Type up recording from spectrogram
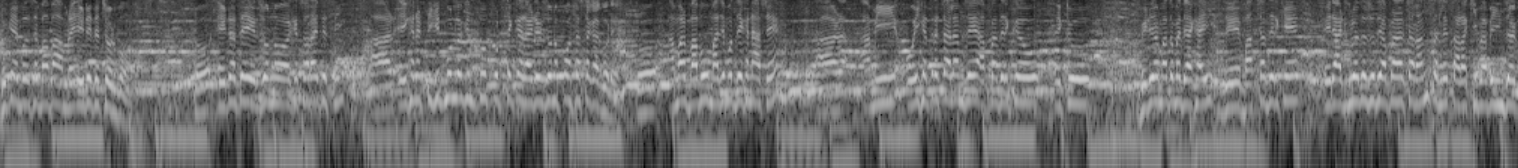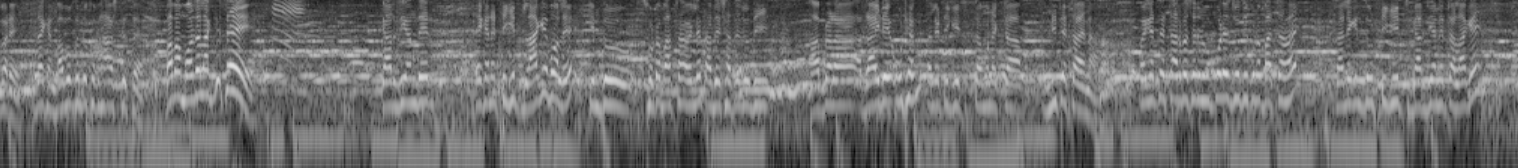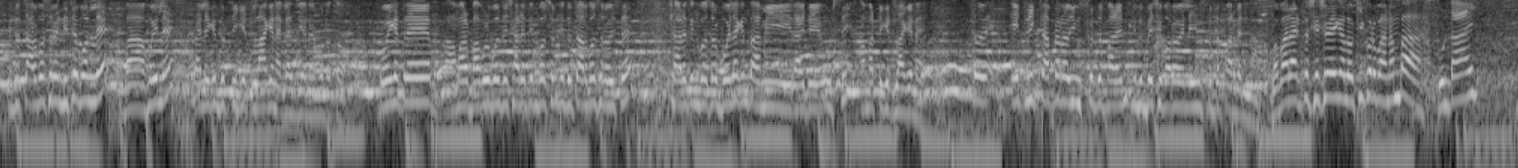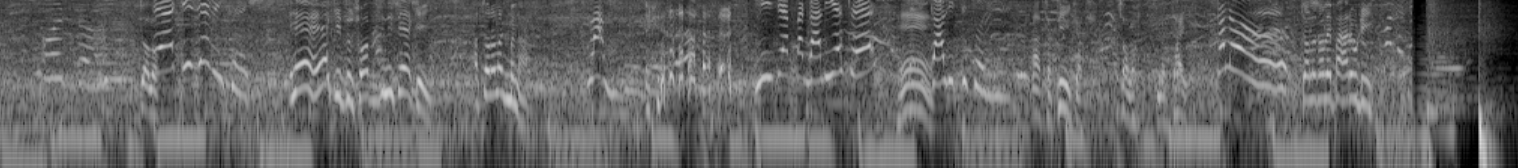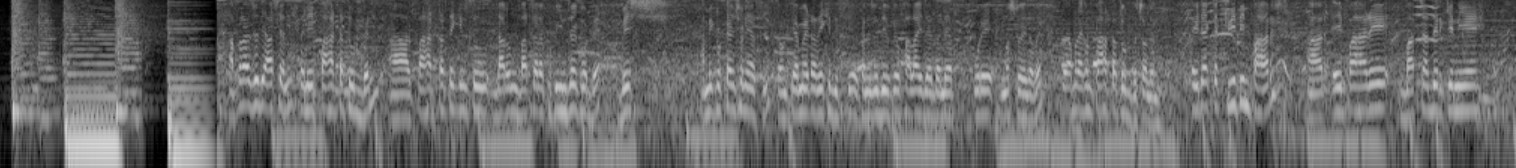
ঢুকে বলছে বাবা আমরা এটাতে চড়বো। তো এটাতে এর জন্য ওকে চড়াইতেছি। আর এইখানে টিকিট মূল্য কিন্তু প্রত্যেকটা রাইডের জন্য পঞ্চাশ টাকা করে। তো আমার বাবু মাঝে মধ্যে এখানে আসে। আর আমি ওই ক্ষেত্রে চাইলাম যে আপনাদেরকেও একটু ভিডিওর মাধ্যমে দেখাই যে বাচ্চাদেরকে এই রাইডগুলোতে যদি আপনারা চালান তাহলে তারা কীভাবে এনজয় করে। দেখেন বাবু কিন্তু খুব হাসতেছে। বাবা মজা লাগতেছে? হ্যাঁ। গার্জিয়ানদের এখানে টিকিট লাগে বলে, কিন্তু ছোট বাচ্চা হইলে তাদের সাথে যদি আপনারা রাইডে উঠেন, তাহলে টিকিট তেমন একটা নিতে চায় না। ওই ক্ষেত্রে চার বছরের উপরে যদি কোনো বাচ্চা হয়, তাহলে কিন্তু টিকিট গার্জিয়ানেরটা লাগে। কিন্তু চার বছরের নিচে বললে বা হইলে, তাহলে কিন্তু টিকিট লাগে না গার্জিয়ানের মূলত। ওই ক্ষেত্রে আমার বাবুর বলছে সাড়ে তিন বছর কিন্তু চার বছর হয়েছে সাড়ে তিন বছর বইলে কিন্তু আমি রাইডে উঠছি, আমার টিকিট লাগে না তো এই ট্রিকটা আপনারা ইউজ করতে পারেন কিন্তু বেশি বড় হলে ইউজ করতে পারবেন না। বাবা রাইড তো শেষ হয়ে গেল কি করবা নাম্বা? কোনটায়? চলো। হ্যাঁ হ্যাঁ কিন্তু সব জিনিসে একই। আর চড়া লাগবে না? নিচে একটা গাড়ি আছে হ্যাঁ। গাড়িতে চলি আচ্ছা ঠিক আছে। চলো যাই। চলো। চলো চলো পাহাড়ে উঠি। আপনারা যদি আসেন, তাহলে এই পাহাড়টাতে উঠবেন। আর পাহাড়টাতে কিন্তু দারুণ বাচ্চারা খুব এনজয় করবে। বেশ, আমি একটু টেনশনে আছি, কারণ ক্যামেরাটা রেখে দিচ্ছি। ওখানে যদি কেউ ফালাই দেয়, তাহলে পরে নষ্ট হয়ে যাবে। তো আমরা এখন পাহাড়টাতে উঠবো, চলেন। এটা একটা কৃত্রিম পাহাড়। আর এই পাহাড়ে বাচ্চাদেরকে নিয়ে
